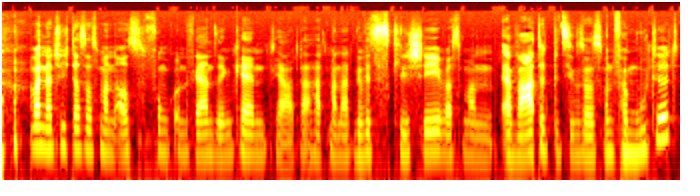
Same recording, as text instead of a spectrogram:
Aber natürlich das, was man aus Funk und Fernsehen kennt, ja, da hat man ein gewisses Klischee, was man erwartet bzw. was man vermutet.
